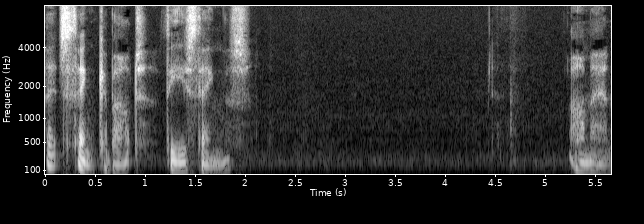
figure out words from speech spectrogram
Let's think about these things. Amen.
